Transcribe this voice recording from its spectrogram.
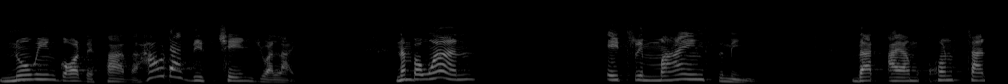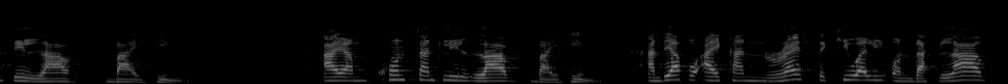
Knowing God the Father, how does this change your life? Number one, it reminds me that I am constantly loved by Him. I am constantly loved by Him. And therefore, I can rest securely on that love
